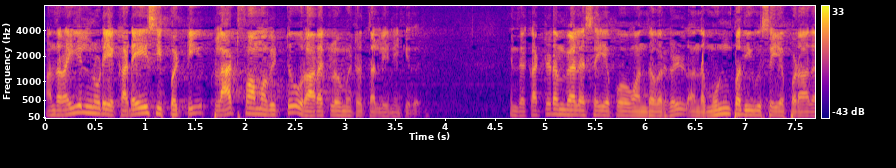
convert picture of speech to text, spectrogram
அந்த ரயிலினுடைய கடைசி பட்டி பிளாட்ஃபார்மை விட்டு ஒரு அரை கிலோமீட்டர் தள்ளி நிற்குது இந்த கட்டிடம் வேலை செய்ய போக வந்தவர்கள் அந்த முன்பதிவு செய்யப்படாத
